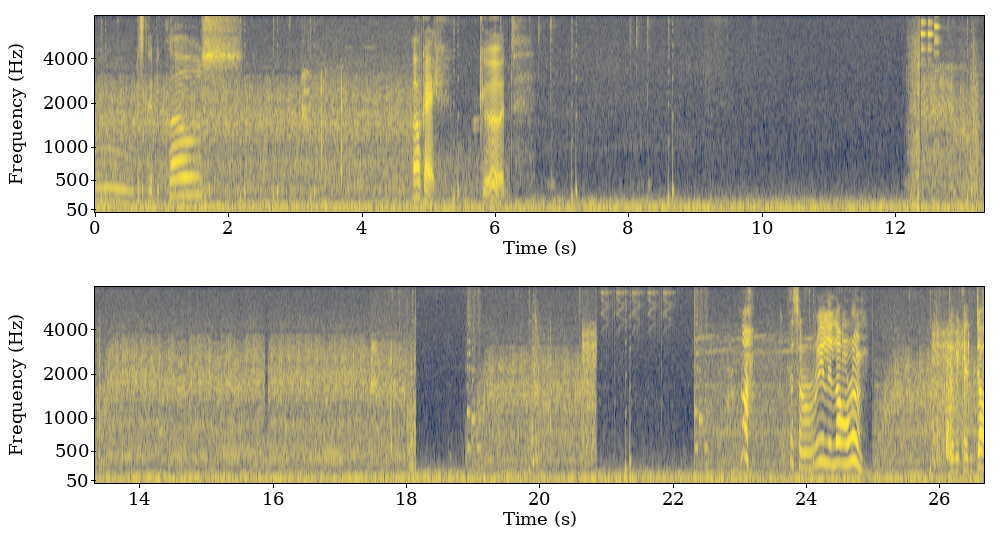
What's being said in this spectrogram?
Ooh, this is gonna be close. Okay, good. Huh, that's a really long room. That we can do.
